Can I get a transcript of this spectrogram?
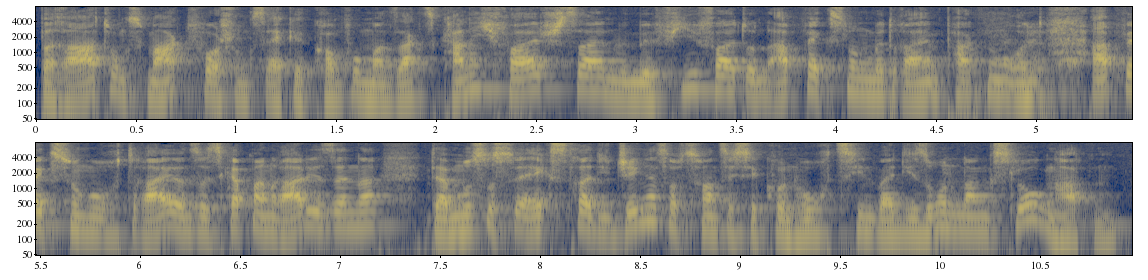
Beratungs-Marktforschungsecke kommt, wo man sagt, es kann nicht falsch sein, wenn wir Vielfalt und Abwechslung mit reinpacken und Abwechslung hoch drei und so. Es gab mal einen Radiosender, da musstest du extra die Jingles auf 20 Sekunden hochziehen, weil die so einen langen Slogan hatten.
